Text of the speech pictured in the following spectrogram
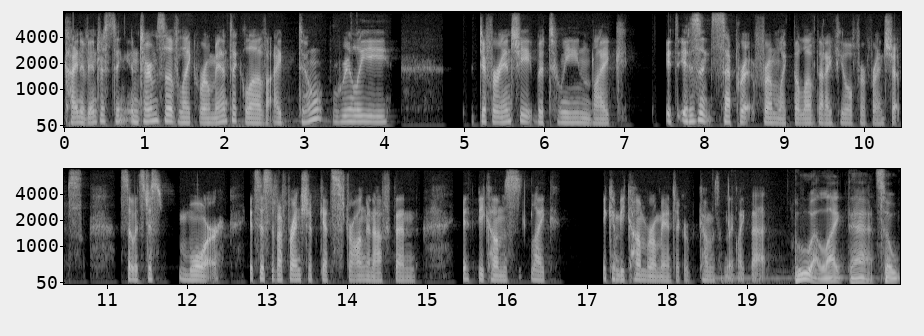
kind of interesting in terms of like romantic love. I don't really differentiate between like it, it isn't separate from like the love that I feel for friendships. So it's just more. It's just if a friendship gets strong enough then it becomes like it can become romantic or become something like that. Ooh, I like that. So,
